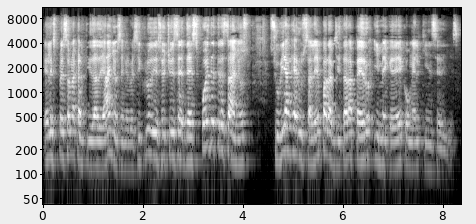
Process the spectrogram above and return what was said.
él expresa una cantidad de años. En el versículo 18 dice, después de tres años subí a Jerusalén para visitar a Pedro y me quedé con él 15 días.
